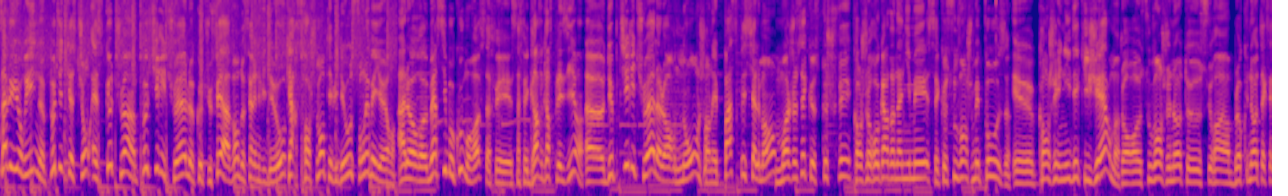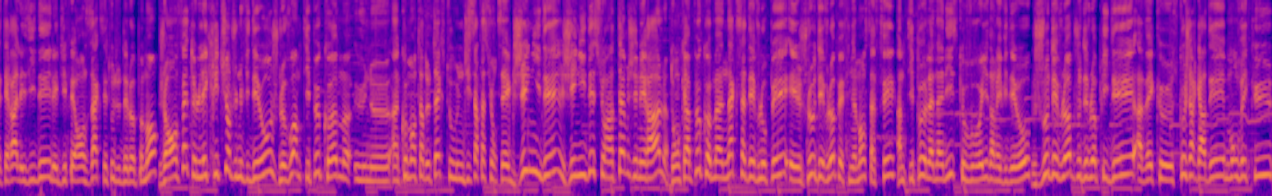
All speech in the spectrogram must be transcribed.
Salut Yorine, petite question, est-ce que tu as un petit rituel que tu fais avant de faire une vidéo? Car franchement tes vidéos sont les meilleures. Alors euh, merci beaucoup mon ref, ça fait, ça fait grave grave plaisir. Euh, de petits rituels, alors non, j'en ai pas spécialement. Moi je sais que ce que je fais quand je regarde un animé, c'est que souvent je me pose et quand j'ai une idée qui germe, genre souvent je note sur un bloc-notes, etc., les idées, les différents axes et tout du développement. Genre en fait, l'écriture d'une vidéo, je le vois un petit peu comme une, un commentaire de texte ou une dissertation. C'est que j'ai une idée, j'ai une idée sur un thème général, donc un peu comme un axe à développer, et je le développe, et finalement ça fait un petit peu l'analyse que vous voyez dans les vidéos. Je développe, je développe l'idée avec euh, ce que j'ai regardé, mon vécu,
